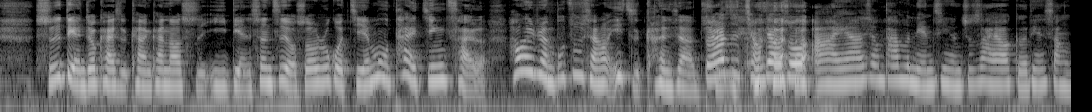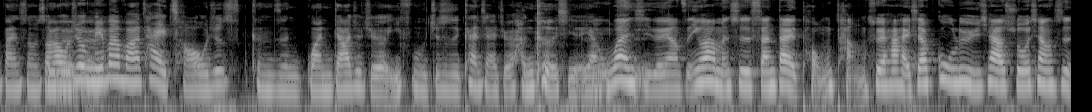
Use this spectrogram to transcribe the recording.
十点就开始看，看到十一点，甚至有时候如果节目太精彩了，她会忍不住想要一直看下去。对，她是强调说，哎呀，像他们年轻人就是还要隔天上班什么时候，我就没办法太吵，我就可能只能关掉，就觉得一副就是看起来觉得很可惜的样子，很惋惜的样子。因为他们是三代同堂，所以他还是要顾虑一下，说像是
